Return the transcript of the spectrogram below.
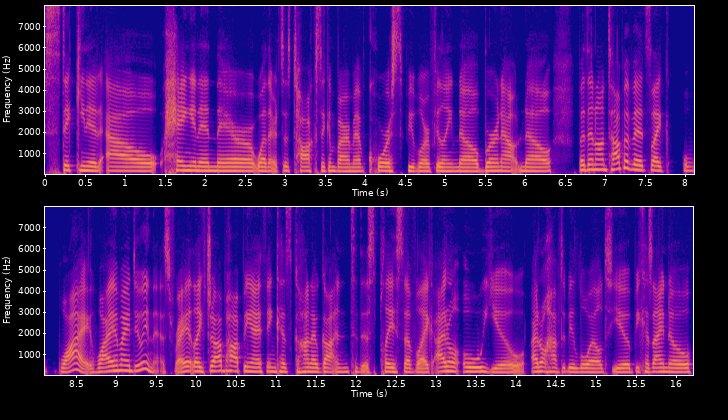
sticking it out, hanging in there, whether it's a toxic environment, of course, people are feeling no, burnout, no. But then on top of it, it's like, why? Why am I doing this? Right? Like job hopping, I think has kind of gotten to this place of like, I don't owe you. I don't have to be loyal to you because I know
